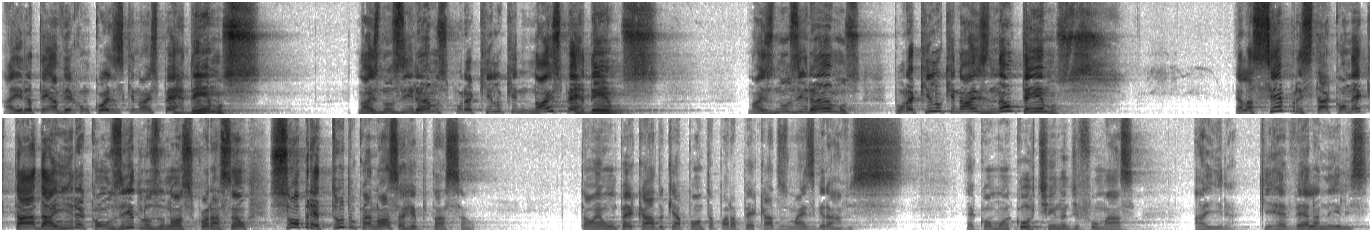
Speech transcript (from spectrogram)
A ira tem a ver com coisas que nós perdemos. Nós nos iramos por aquilo que nós perdemos. Nós nos iramos por aquilo que nós não temos. Ela sempre está conectada, a ira, com os ídolos do nosso coração, sobretudo com a nossa reputação. Então é um pecado que aponta para pecados mais graves. É como uma cortina de fumaça, a ira, que revela neles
